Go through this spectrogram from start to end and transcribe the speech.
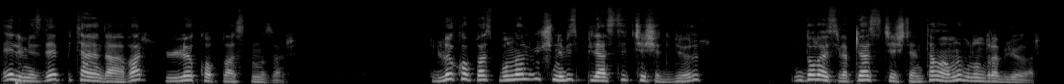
elimizde bir tane daha var. Lökoplastımız var. Lökoplast bunların üçünü biz plastik çeşidi diyoruz. Dolayısıyla plastik çeşitlerinin tamamını bulundurabiliyorlar.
